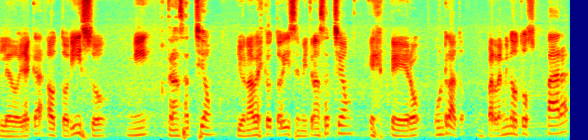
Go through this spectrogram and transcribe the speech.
le doy acá, autorizo mi transacción y una vez que autorice mi transacción, espero un rato, un par de minutos para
